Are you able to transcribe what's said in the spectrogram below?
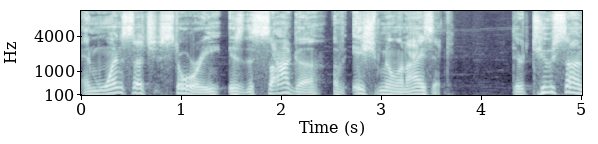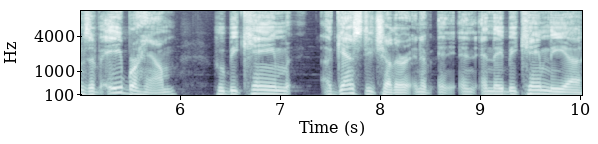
And one such story is the saga of Ishmael and Isaac. They're two sons of Abraham who became against each other, and and, and they became the uh,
